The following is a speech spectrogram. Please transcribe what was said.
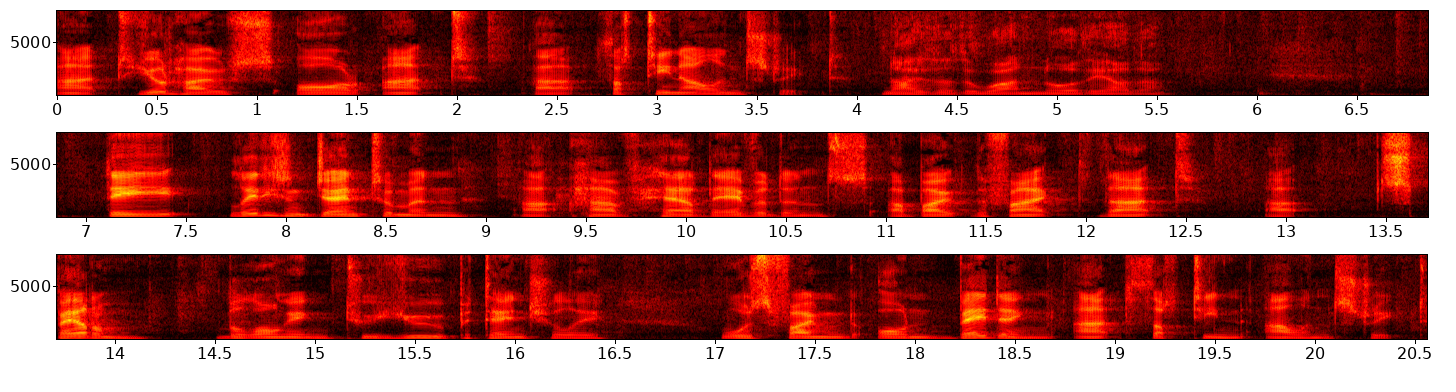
at your house or at uh, 13 Allan Street? Neither the one nor the other. The ladies and gentlemen uh, have heard evidence about the fact that uh, sperm belonging to you potentially was found on bedding at 13 Allan Street.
